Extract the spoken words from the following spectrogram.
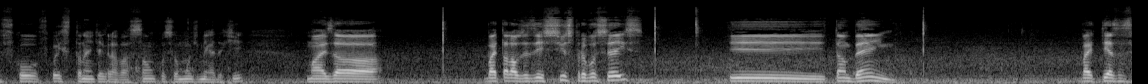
Ficou, ficou estranha a gravação, com um monte de merda aqui. Mas uh, vai estar tá lá os exercícios para vocês. E também vai ter essas,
